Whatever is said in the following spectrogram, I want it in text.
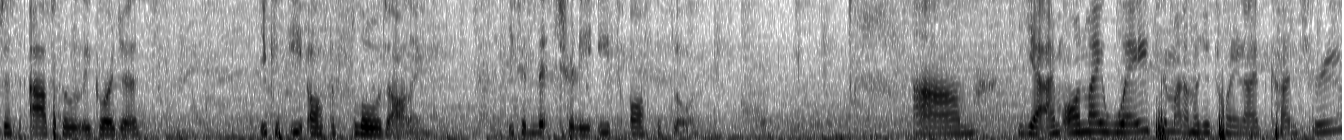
just absolutely gorgeous. You could eat off the floor darling. You could literally eat off the floor. Um, yeah i'm on my way to my 129th country.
